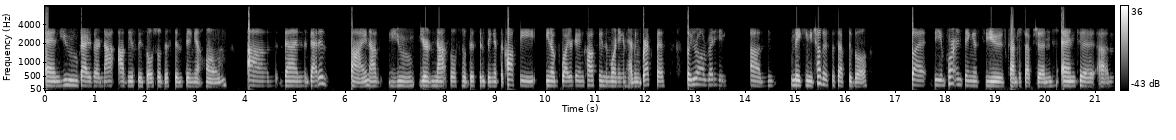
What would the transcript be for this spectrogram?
and you guys are not obviously social distancing at home, um, then that is fine. Uh, you you're not social distancing at the coffee, you know, while you're getting coffee in the morning and having breakfast. So you're already um, making each other susceptible. But the important thing is to use contraception, and to um,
